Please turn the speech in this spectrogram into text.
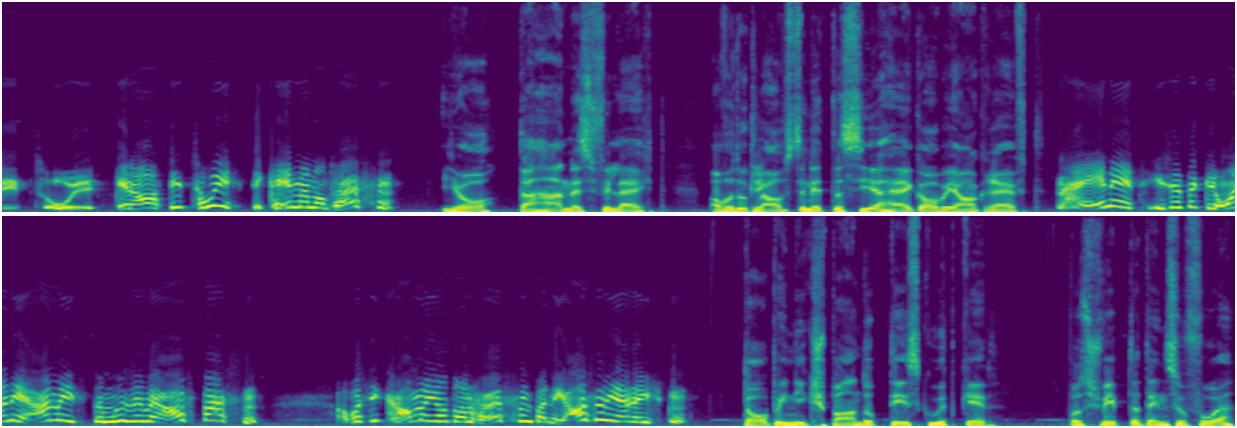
Die Zoe. Genau, die Zoe. Die kommen und helfen. Ja, der Hannes vielleicht. Aber du glaubst ja nicht, dass sie eine Heigabe angreift. Nein, eh nicht. Ist ja der Kleine auch mit. Da muss ich mal aufpassen. Aber sie kann mir ja dann helfen beim Jausen herrichten. Da bin ich gespannt, ob das gut geht. Was schwebt da denn so vor?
